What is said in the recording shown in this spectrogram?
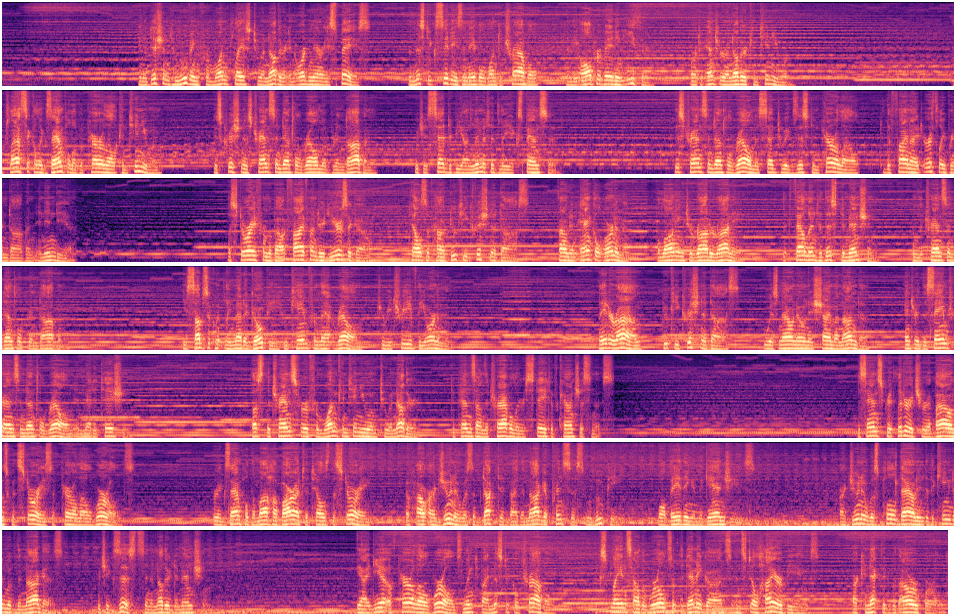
In addition to moving from one place to another in ordinary space, the mystic siddhis enable one to travel in the all-pervading ether or to enter another continuum. Classical example of a parallel continuum is Krishna's transcendental realm of Vrindavan, which is said to be unlimitedly expansive. This transcendental realm is said to exist in parallel to the finite earthly Vrindavan in India. A story from about 500 years ago tells of how Dukhi Krishna Das found an ankle ornament belonging to Radharani that fell into this dimension from the transcendental Vrindavan. He subsequently met a gopi who came from that realm to retrieve the ornament. Later on, Dukhi Krishna Das, who is now known as Shyamananda, entered the same transcendental realm in meditation. Thus the transfer from one continuum to another depends on the traveler's state of consciousness. The Sanskrit literature abounds with stories of parallel worlds. For example, the Mahabharata tells the story of how Arjuna was abducted by the Naga princess Ulupi while bathing in the Ganges. Arjuna was pulled down into the kingdom of the Nagas, which exists in another dimension. The idea of parallel worlds linked by mystical travel explains how the worlds of the demigods and still higher beings are connected with our world.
